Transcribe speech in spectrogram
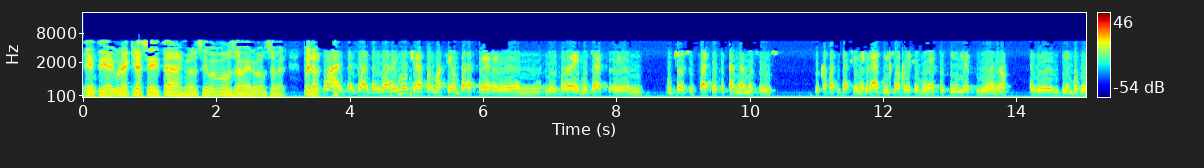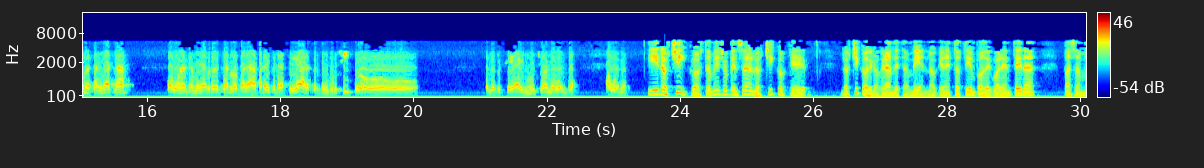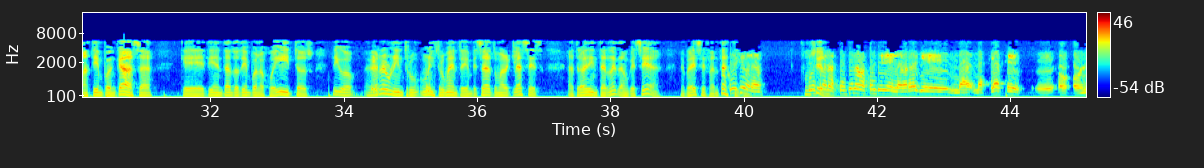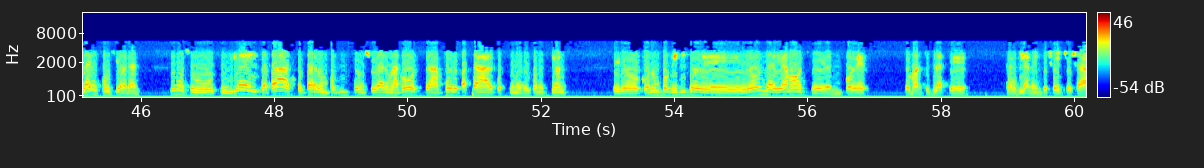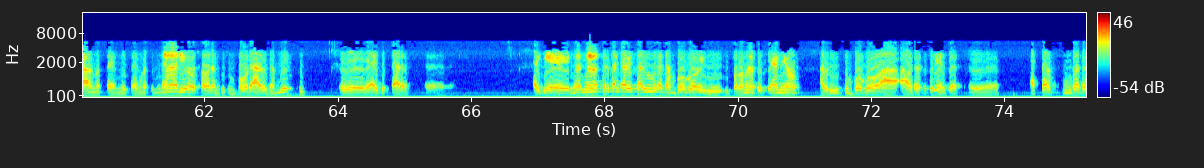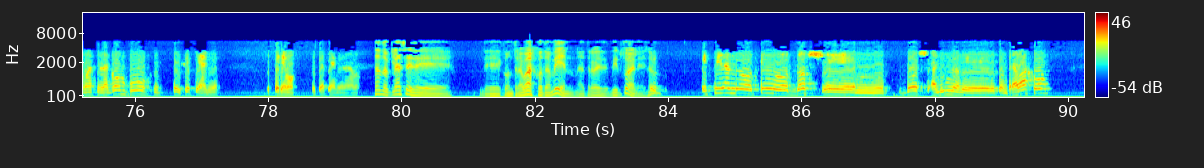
este, alguna clase de tango, no sé, vamos a ver, vamos a ver. Bueno, tal cual, tal cual, tal cual. Hay mucha formación para hacer, eh, hoy por hoy muchas, eh, muchos espacios que están dando sus, sus capacitaciones gratis o a precios muy accesibles y bueno, el tiempo que uno está en casa está bueno también aprovecharlo para, para eso, para estudiar, hacerte un cursito o lo que sea, hay mucho dando vuelta. Ah, bueno. Y los chicos, también yo pensaba en los chicos que, los chicos y los grandes también, ¿no? Que en estos tiempos de cuarentena pasan más tiempo en casa, que tienen tanto tiempo en los jueguitos. Digo, agarrar un, un instrumento y empezar a tomar clases a través de internet, aunque sea, me parece fantástico. Funciona. Funciona, funciona, bastante bien. La verdad que las clases eh, online funcionan tiene su, su delay, capaz, se tarda un poquito en llegar una cosa, puede pasar, cuestiones de conexión, pero con un poquitito de, onda, digamos, eh, podés tomar tu clase tranquilamente. Yo he hecho ya, no sé, he algunos seminarios, ahora empiezo un posgrado también. eh, hay que estar... Eh, hay que no, no ser tan cabeza dura tampoco y, por lo menos este año abrirse un poco a, a otras experiencias. Eh, a estar un rato más en la compu este año. Esperemos, este año nada más. Dando clases de, de contrabajo también, a través virtuales, ¿no? Estoy dando, tengo dos, eh, dos alumnos de, de contrabajo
